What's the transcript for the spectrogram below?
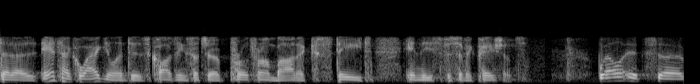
that an anticoagulant is causing such a prothrombotic state in these specific patients? Well, it's. Uh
